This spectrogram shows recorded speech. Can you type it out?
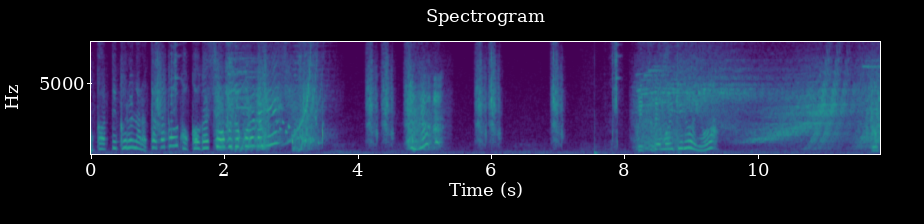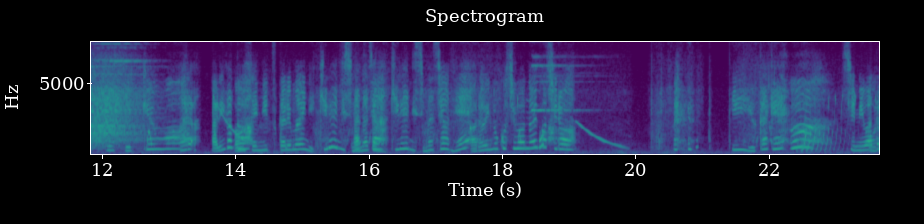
向かってくるなら戦う。ここが勝負どころだねいつでも行けるわよえっと石鹸はあらありがとう温泉に。浸かる前にきれいにしなくちゃきれいにしましょうね。洗い残しはないかしらいい湯加減うん。染み渡る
